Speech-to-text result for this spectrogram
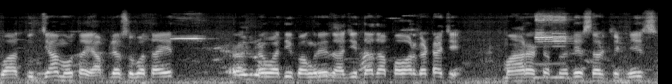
वाहतूक जाम होत आहे. आपल्यासोबत आहेत राष्ट्रवादी काँग्रेस अजितदादा पवार गटाचे महाराष्ट्र प्रदेश सरचिटणीस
